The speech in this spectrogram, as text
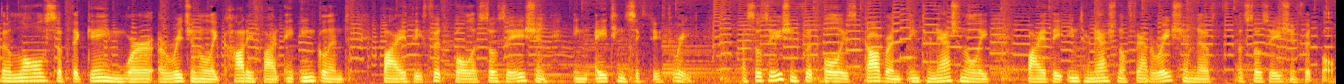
The laws of the game were originally codified in England by the Football Association in 1863. Association football is governed internationally by the International Federation of Association Football,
